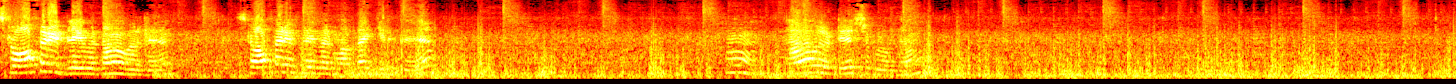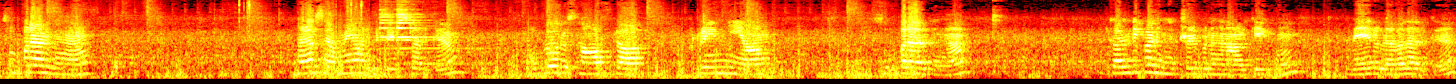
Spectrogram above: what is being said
ஸ்ட்ராபெரி ஃப்ளேவர் தான் வருது. ஸ்ட்ராபெரி ஃப்ளேவர் மாதிரி தான் இருக்கு. ம் நல்லா ஒரு டேஸ்ட் கொடுங்க சூப்பராக இருக்குங்க. நல்லா செம்மையாக இருக்குது டேஸ்ட்டாக இருக்குது அவ்வளோ ஒரு சாஃப்டாக க்ரீமியாக சூப்பராக இருக்குங்க. கண்டிப்பாக நீங்கள் ட்ரை பண்ணுங்கள் நாலு கேக்கும் வேறு லெவலாக இருக்குது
